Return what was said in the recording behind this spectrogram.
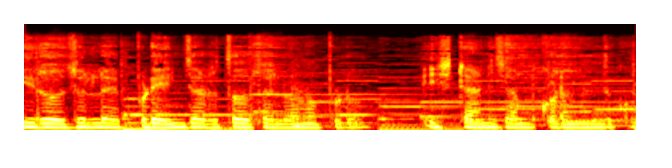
ఈ రోజుల్లో ఎప్పుడు ఏం జరుగుతుందో తెలియనప్పుడు ఇష్టాన్ని చంపుకోవడం ఎందుకు?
